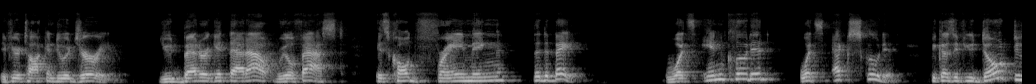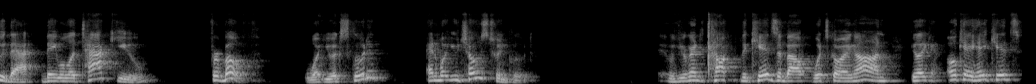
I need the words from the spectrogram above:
If you're talking to a jury, you'd better get that out real fast. It's called framing the debate. What's included, what's excluded. Because if you don't do that, they will attack you for both what you excluded and what you chose to include. If you're going to talk to the kids about what's going on, be like, okay, hey, kids,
